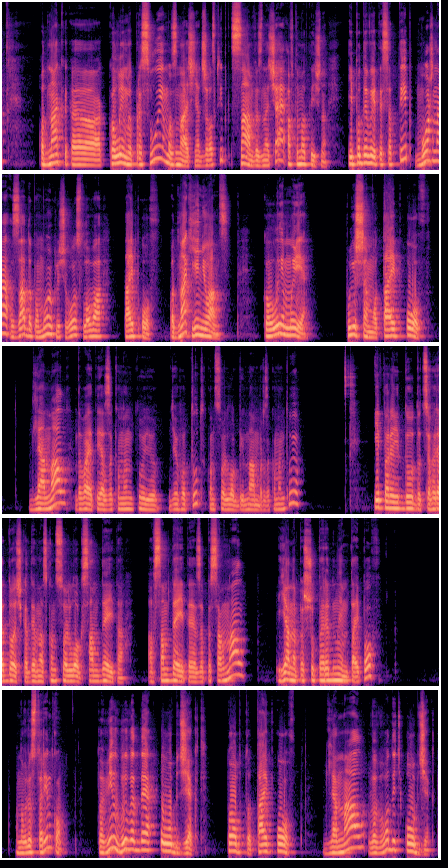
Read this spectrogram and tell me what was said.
Однак, е, коли ми присвоїмо значення, JavaScript сам визначає автоматично. І подивитися тип можна за допомогою ключового слова type-of. Однак є нюанс. Коли ми пишемо type-of для null, давайте я закоментую його тут. Console log number закоментую. І перейду до цього рядочка, де в нас console log SomeData, а в SomeData я записав null. Я напишу перед ним type-of, оновлю сторінку, то він виведе object. Тобто type-of для null виводить object.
